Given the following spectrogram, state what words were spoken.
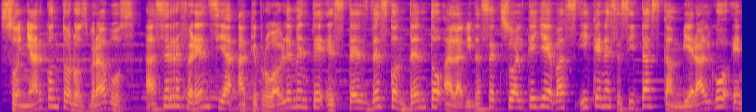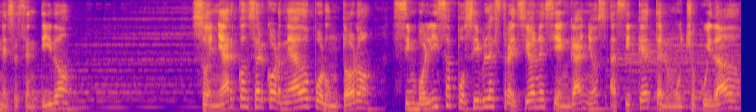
Soñar con toros bravos hace referencia a que probablemente estés descontento a la vida sexual que llevas y que necesitas cambiar algo en ese sentido. Soñar con ser corneado por un toro simboliza posibles traiciones y engaños, así que ten mucho cuidado.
